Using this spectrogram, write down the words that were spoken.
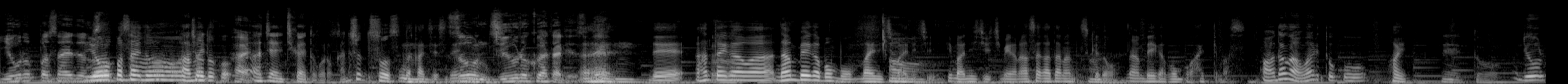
ヨーロッパサイドのヨーロッパサイドのちょうどこう、はい。アジアに近いところかな。ちょっとそうそんな感じですね、ゾーン16あたりですえね。んで反対側は南米がボンボン毎日毎日。今21メガの朝方なんですけどうん南米がボンボン入ってます。あだから割とこうはいえー、とヨーロッ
